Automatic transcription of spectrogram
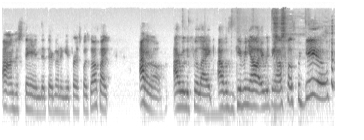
I understand that they're gonna get first place. But I was like, I don't know. I really feel like I was giving y'all everything I was supposed to give.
